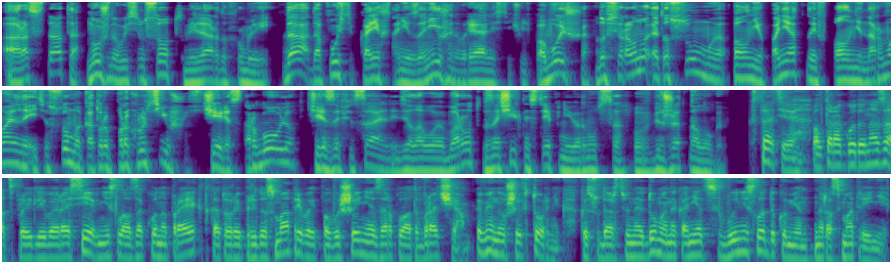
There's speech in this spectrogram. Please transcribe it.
Росстата, нужно 800 миллиардов рублей. Да, допустим, конечно, они занижены, в реальности чуть побольше, но все равно эта сумма вполне понятные, вполне нормальные. Эти суммы, которые, прокрутившись через торговлю, через официальный деловой оборот, в значительной степени вернутся в бюджет налогами. Кстати, полтора года назад «Справедливая Россия» внесла законопроект, который предусматривает повышение зарплаты врачам. В минувший вторник Государственная Дума, наконец, вынесла документ на рассмотрение.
